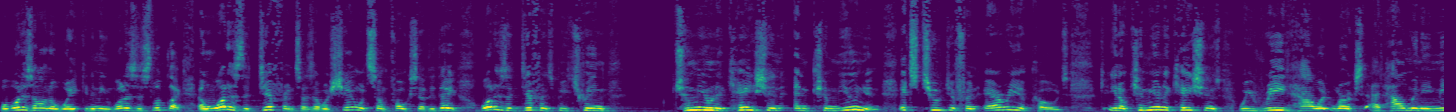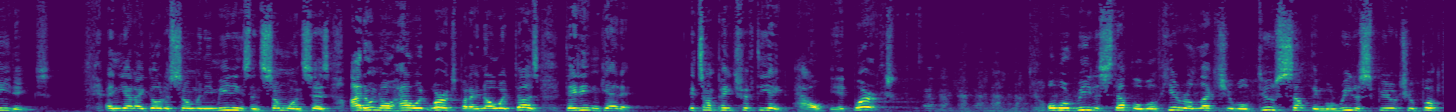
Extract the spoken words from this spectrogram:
But what does on awakening mean? What does this look like? And what is the difference, as I was sharing with some folks the other day, what is the difference between communication and communion. It's two different area codes. You know, communications, we read how it works at how many meetings. And yet I go to so many meetings and someone says, I don't know how it works, but I know it does. They didn't get it. It's on page 58, how it works. or we'll read a step, or we'll hear a lecture, we'll do something, we'll read a spiritual book.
